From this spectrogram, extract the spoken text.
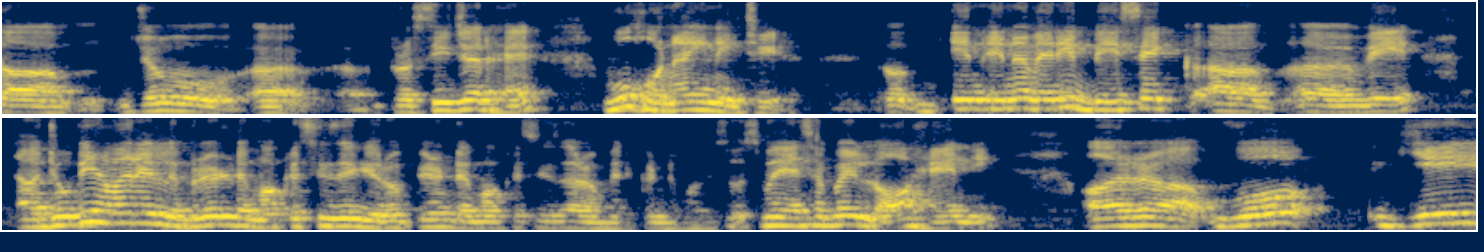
uh, जो प्रोसीजर uh, है वो होना ही नहीं चाहिए। इन इन अ वेरी बेसिक वे जो भी हमारे लिबरल डेमोक्रेसीज है यूरोपियन डेमोक्रेसीज और अमेरिकन डेमोक्रेसी उसमें ऐसा कोई लॉ है नहीं। और uh, वो ये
